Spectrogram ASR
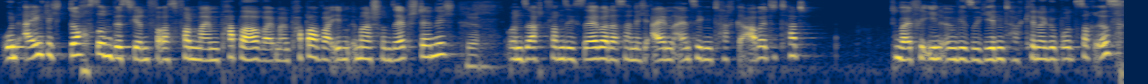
und eigentlich doch so ein bisschen was von meinem Papa, weil mein Papa war eben immer schon selbstständig und sagt von sich selber, dass er nicht einen einzigen Tag gearbeitet hat. Weil für ihn irgendwie so jeden Tag Kindergeburtstag ist,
